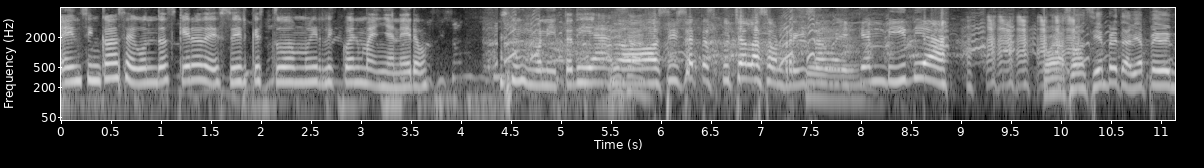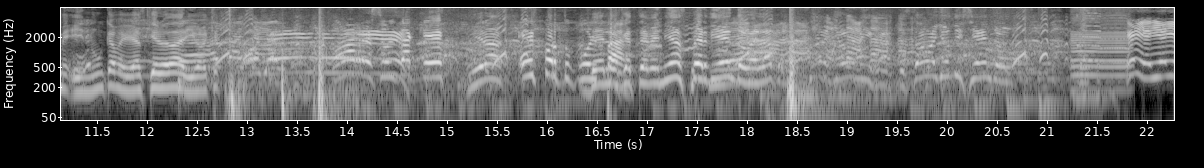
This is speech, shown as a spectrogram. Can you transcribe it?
En cinco segundos quiero decir que estuvo muy rico el mañanero. Un bonito día. No, sí se te escucha la sonrisa, Sí. güey. ¡Qué envidia! Corazón, siempre te había pedido y, me- y nunca me habías querido dar. Y yo, ¿qué- Ahora resulta que Mira, es por tu culpa. de lo que te venías perdiendo, ¿verdad? Yo, mija, te estaba yo diciendo. ¡Ey, ey, ey,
